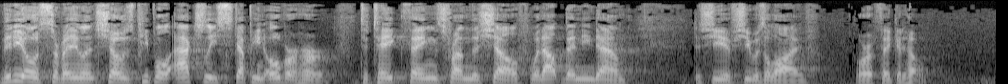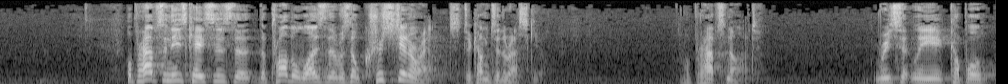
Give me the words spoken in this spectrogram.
Video surveillance shows people actually stepping over her to take things from the shelf without bending down to see if she was alive or if they could help. Well, perhaps in these cases, the, the problem was there was no Christian around to come to the rescue. Well, perhaps not. Recently, a couple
